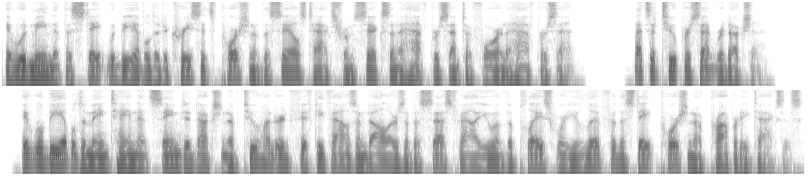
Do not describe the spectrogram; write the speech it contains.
it would mean that the state would be able to decrease its portion of the sales tax from 6.5% to 4.5%. That's a 2% reduction. It will be able to maintain that same deduction of $250,000 of assessed value of the place where you live for the state portion of property taxes.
